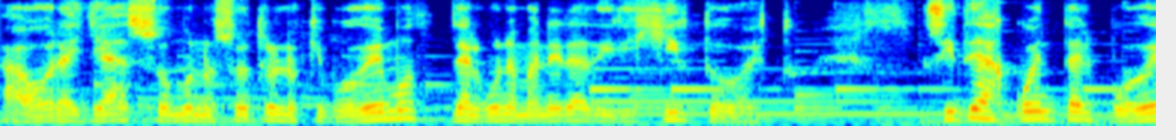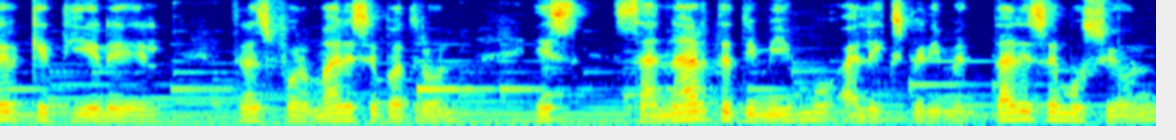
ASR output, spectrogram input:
Ahora ya somos nosotros los que podemos de alguna manera dirigir todo esto. Si te das cuenta el poder que tiene el transformar ese patrón, es sanarte a ti mismo al experimentar esa emoción.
